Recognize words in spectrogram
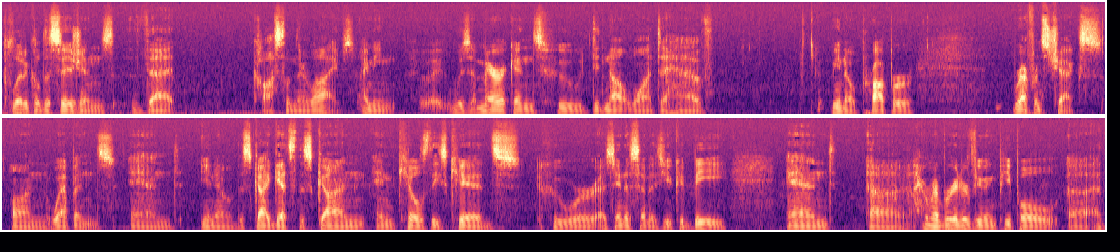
political decisions that cost them their lives. I mean, it was Americans who did not want to have, you know, proper reference checks on weapons. And, you know, this guy gets this gun and kills these kids who were as innocent as you could be. And uh, I remember interviewing people uh, at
